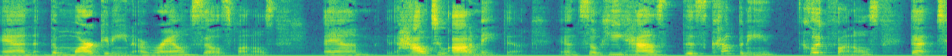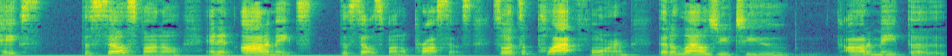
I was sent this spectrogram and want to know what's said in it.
and the marketing around sales funnels and how to automate them. And so he has this company, ClickFunnels, that takes the sales funnel and it automates the sales funnel process. So it's a platform that allows you to automate the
